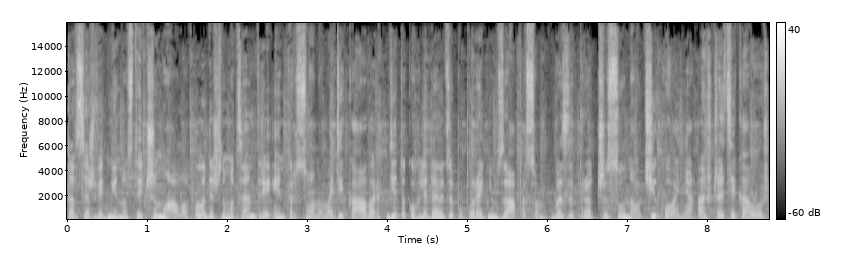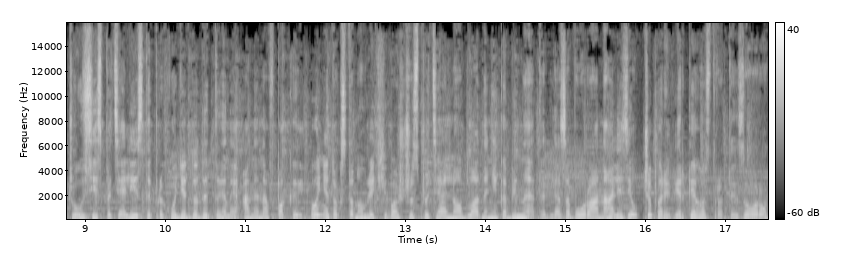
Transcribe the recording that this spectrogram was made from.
Та все ж відмінностей чимало. У медичному центрі Інтерсону Медікавер діток оглядають за попереднім записом, без затрат часу на очікування. А ще цікаво, що усі спеціалісти приходять до дитини, а не навпаки. Виняток становлять хіба що спеціально обладнані кабінети для забору аналізів чи перевірки гостроти зору.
